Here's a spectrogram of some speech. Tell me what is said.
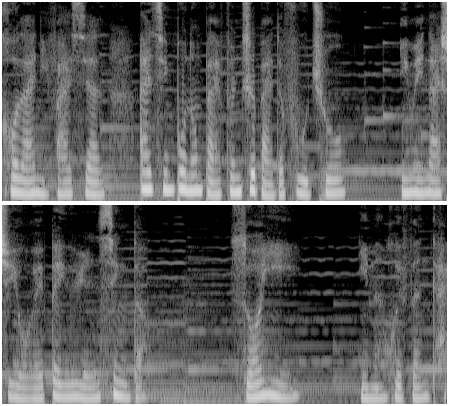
后来你发现，爱情不能百分之百的付出，因为那是有违背于人性的，所以你们会分开。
